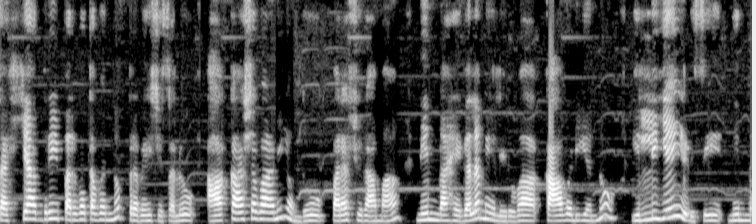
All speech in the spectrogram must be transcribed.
ಸಹ್ಯಾದ್ರಿ ಪರ್ವತವನ್ನು ಪ್ರವೇಶಿಸಲು ಆಕಾಶವಾಣಿಯೊಂದು ಪರಶುರಾಮ ನಿನ್ನ ಹೆಗಲ ಮೇಲಿರುವ ಕಾವಡಿಯನ್ನು ಇಲ್ಲಿಯೇ ಇಳಿಸಿ ನಿನ್ನ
